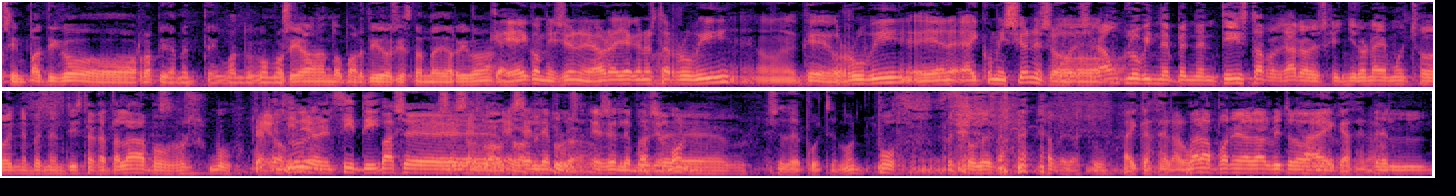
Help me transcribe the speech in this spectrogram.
simpático rápidamente. Cuando como siga ganando partidos y estando ahí arriba. Que ahí hay comisiones. Ahora ya que no está Rubí, que Rubí, eh, ¿hay comisiones o...? Pues será un club independentista, porque claro, es que en Girona hay mucho independentista catalán, pues uf, Pero el el City va a ser... Es el- es de lectura. Puig- es el de Puigdemont. ser- Ese de Puigdemont. Puf, entonces ya verás tú. Hay que hacer algo. Van a poner al árbitro Hay del, que hacer algo. del,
